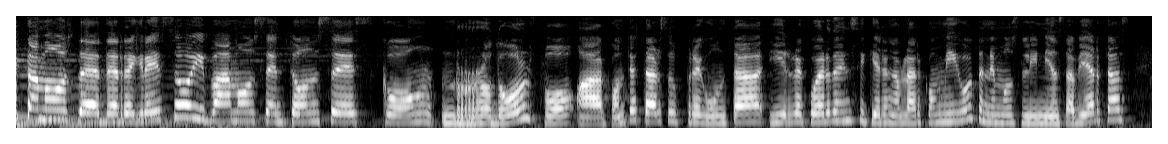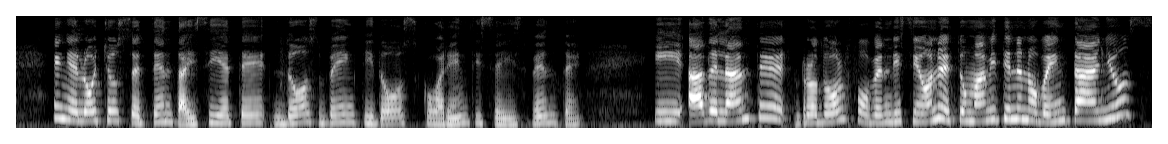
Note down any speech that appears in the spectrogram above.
Estamos de, regreso y vamos entonces con Rodolfo a contestar sus preguntas y recuerden si quieren hablar conmigo tenemos líneas abiertas en el 877-222-4620. Y adelante, Rodolfo, bendiciones. ¿Tu mami tiene 90 años?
